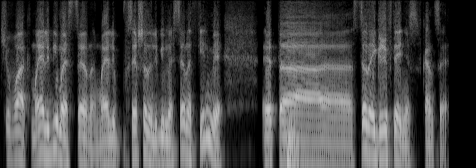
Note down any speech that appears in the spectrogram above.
чувак, моя любимая сцена, моя люб- совершенно любимая сцена в фильме, это сцена игры в теннис в конце.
